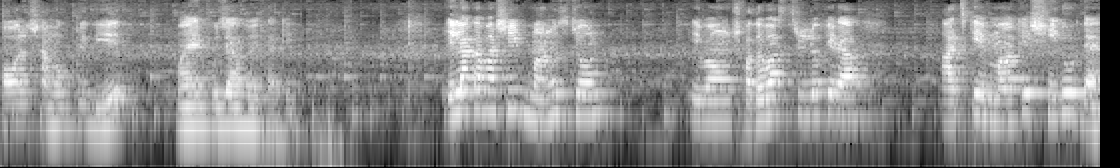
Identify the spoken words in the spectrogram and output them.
ফল সামগ্রী দিয়ে মায়ের পূজা হয়ে থাকে। এলাকাবাসীর মানুষজন এবং সধবা স্ত্রীলোকেরা আজকে মাকে সিঁদুর দেন।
